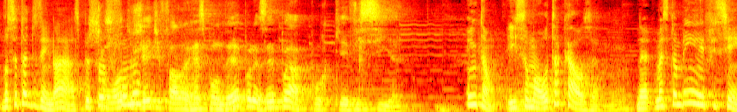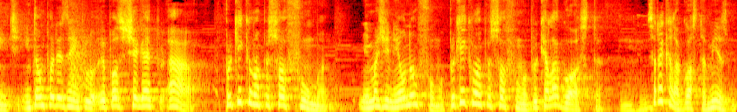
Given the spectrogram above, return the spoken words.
você está dizendo, ah, as Tem pessoas um outro fumam... jeito de falar, responder, por exemplo, ah, porque vicia. Então, isso é uma outra causa, né? Mas também é eficiente. Então, por exemplo, eu posso chegar e... Ah, por que, que uma pessoa fuma? Imagine, eu não fumo. Por que, que uma pessoa fuma? Porque ela gosta. Será que ela gosta mesmo?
